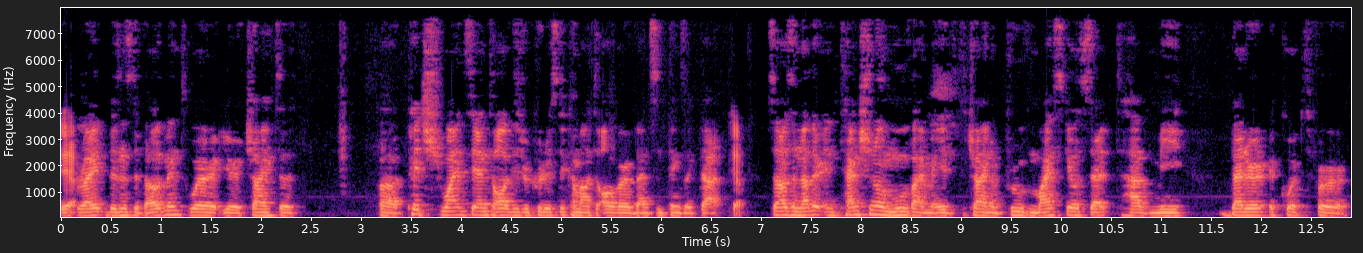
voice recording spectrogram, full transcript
Yeah. right? Business development, where you're trying to uh, pitch YNCN to all these recruiters to come out to all of our events and things like that. Yeah. So that was another intentional move I made to try and improve my skill set to have me better equipped for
